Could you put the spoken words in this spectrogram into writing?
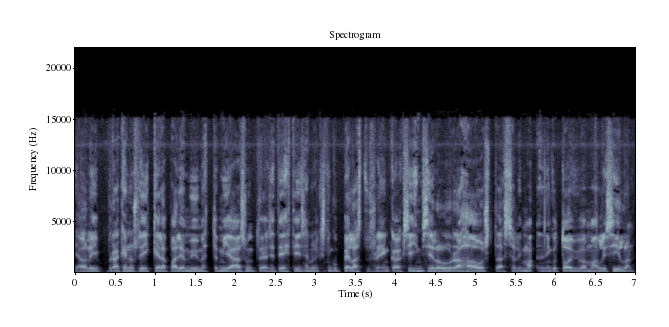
ja oli rakennusliikkeellä paljon myymättömiä asuntoja. Se tehtiin semmoiseksi niin pelastusrenkaaksi. Ihmisillä oli ollut rahaa ostaa, se oli ma, niin kuin toimiva malli silloin.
